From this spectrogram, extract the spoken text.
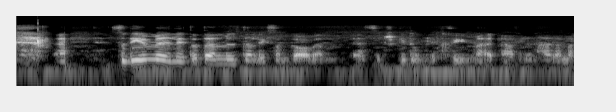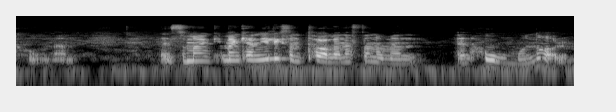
så det är möjligt att den myten liksom gav en ett sorts gudomligt skimmer över den här relationen. Eh, Så man, man kan ju liksom tala nästan om en, en homonorm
